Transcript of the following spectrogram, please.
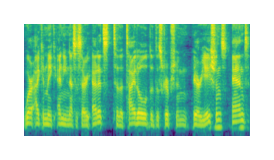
where I can make any necessary edits to the title, the description, variations, and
